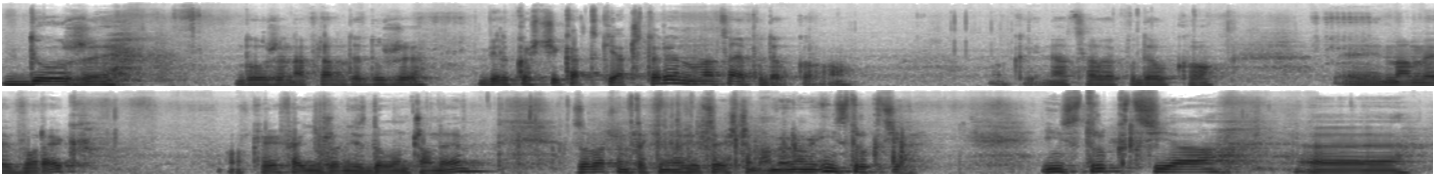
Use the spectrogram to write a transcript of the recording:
duży, duży, naprawdę duży wielkości kartki A4, no na całe pudełko. O. Ok, na całe pudełko y, mamy worek. Ok, fajnie, że on jest dołączony. Zobaczmy w takim razie, co jeszcze mamy. Mamy instrukcję. Instrukcja. E,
